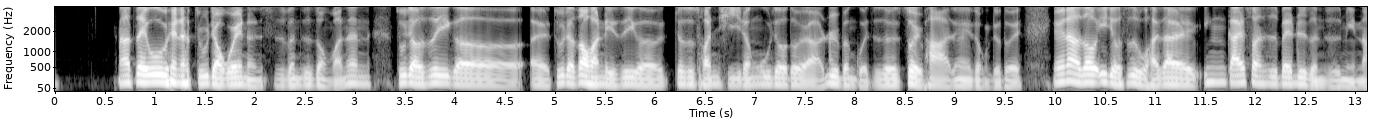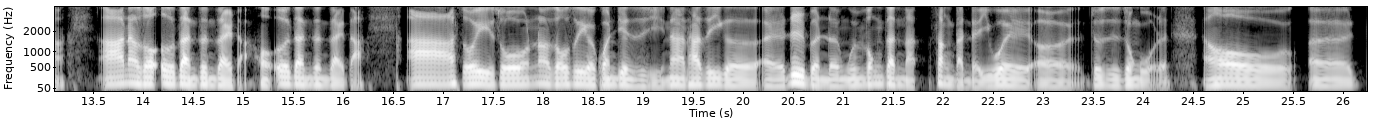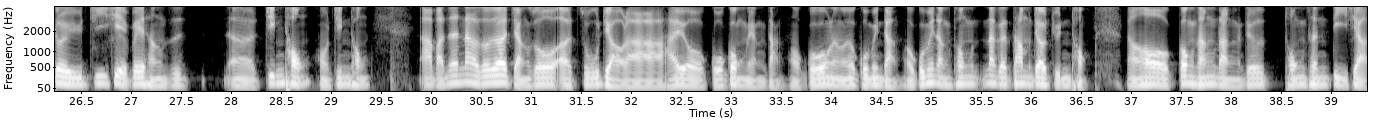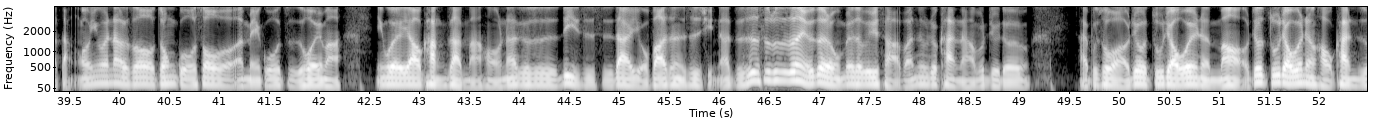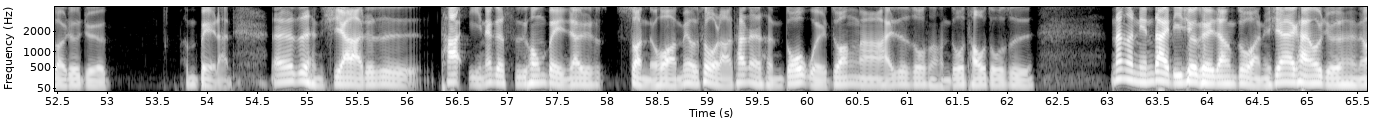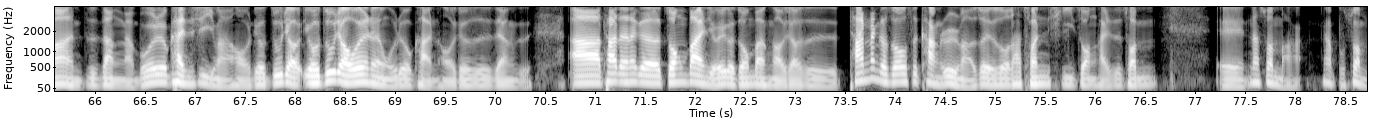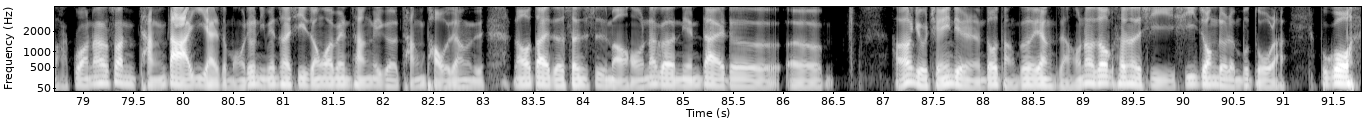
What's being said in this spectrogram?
那这一部片的主角威能十分之重，反正主角是一个，诶、主角赵桓李是一个就是传奇人物就对啊，日本鬼子最最怕的那种就对，因为那时候一九四五还在，应该算是被日本殖民呐，啊，那个时候二战正在打，哦，二战正在打，啊，所以说那时候是一个关键时期，那他是一个，诶、日本人闻风战胆上胆的一位，呃，就是中国人，然后，呃，对于机械非常之，呃，精通，哦，精通。啊，反正那个时候就在讲说，呃，主角啦，还有国共两党，哦，国共两党，国民党，哦，国民党通那个他们叫军统，然后共产党就统称地下党，哦，因为那个时候中国受呃美国指挥嘛，因为要抗战嘛，哦，那就是历史时代有发生的事情啊，只是是不是真的有这个人，我没有特别去查，反正我就看了，我觉得还不错啊，就主角威能蛮好，就主角威能好看之外，就觉得。很北蓝，但是很瞎啦，就是他以那个时空背景下去算的话，没有错啦。他的很多伪装啊，还是说什么很多操作是那个年代的确可以这样做啊。你现在看会觉得很多很智障啊，不过就看戏嘛，吼，就主角有主角威能我就看，吼，就是这样子啊。他的那个装扮有一个装扮很好笑，是他那个时候是抗日嘛，所以说他穿西装还是穿。诶、那算马，那不算马褂，那算长大衣还是什么？就里面穿西装，外面穿一个长袍这样子，然后戴着绅士帽。吼，那个年代的，呃，好像有钱一点的人都长这个样子啊。那时候穿的西西装的人不多啦，不过。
